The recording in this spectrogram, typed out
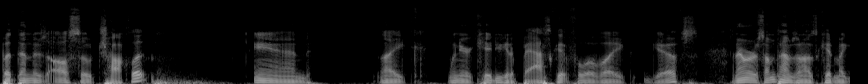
but then there's also chocolate. And like when you're a kid, you get a basket full of like gifts And I remember sometimes when I was a kid, my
